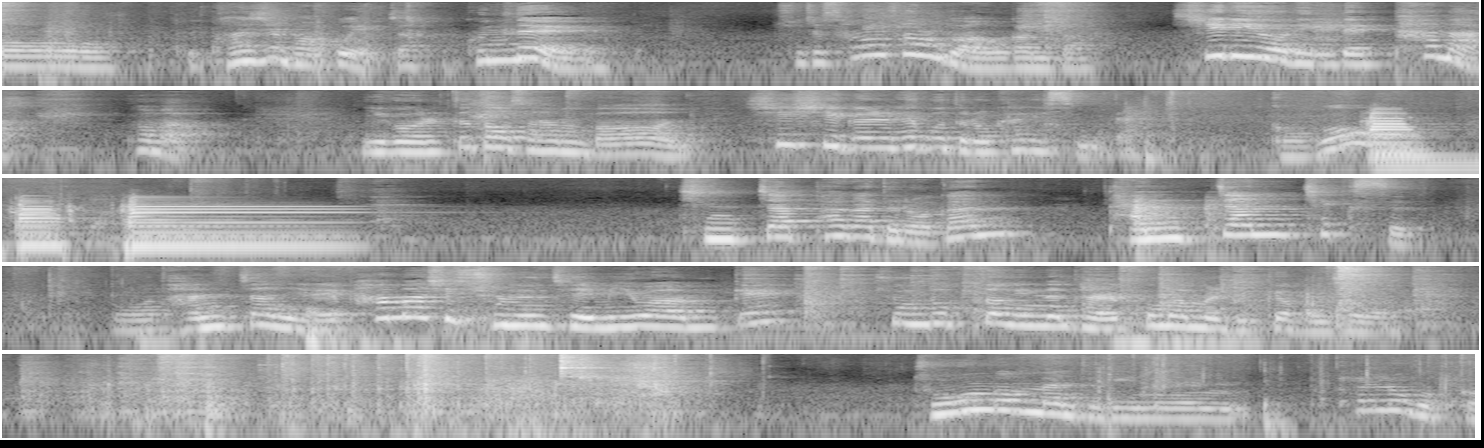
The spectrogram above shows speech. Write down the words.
어, 관심 받고 있죠. 근데 진짜 상상도 안 간다. 시리얼인데 파맛. 파맛. 이걸 뜯어서 한번 시식을 해보도록 하겠습니다. 그거? 진짜 파가 들어간 단짠 첵스. 어, 단짠이래. 파 맛이 주는 재미와 함께 중독성 있는 달콤함을 느껴보세요. 좋은 것만 드리는 켈로그 거.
